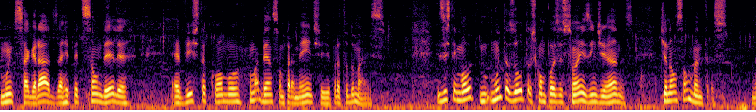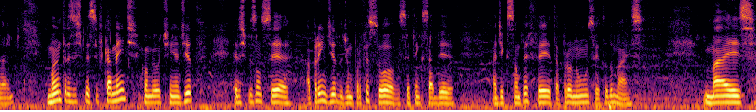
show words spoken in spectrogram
muito sagrados, a repetição dele é vista como uma bênção para a mente e para tudo mais. Existem muitas outras composições indianas que não são mantras. Né? Mantras especificamente, como eu tinha dito, eles precisam ser aprendidos de um professor, você tem que saber a dicção perfeita, a pronúncia e tudo mais. Mas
